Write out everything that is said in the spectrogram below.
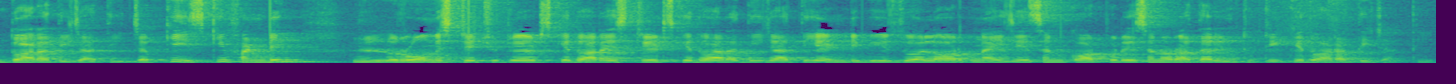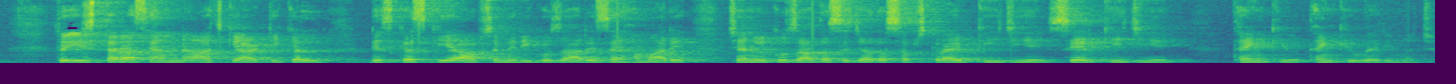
द्वारा दी जाती है। जबकि इसकी फंडिंग रोम स्टेचुटेट्स के द्वारा स्टेट्स के द्वारा दी जाती है। इंडिविजुअल ऑर्गेनाइजेशन कॉरपोरेशन और अदर इंटिटी के द्वारा दी जाती है। तो इस तरह से हमने आज के आर्टिकल डिस्कस किया। आपसे मेरी गुजारिश है, हमारे चैनल को ज़्यादा से ज़्यादा सब्सक्राइब कीजिए शेयर कीजिए। Thank you thank you very much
